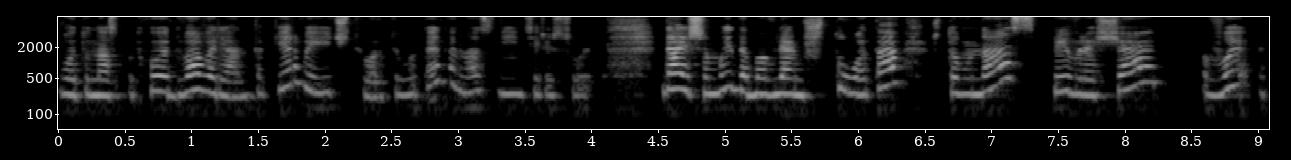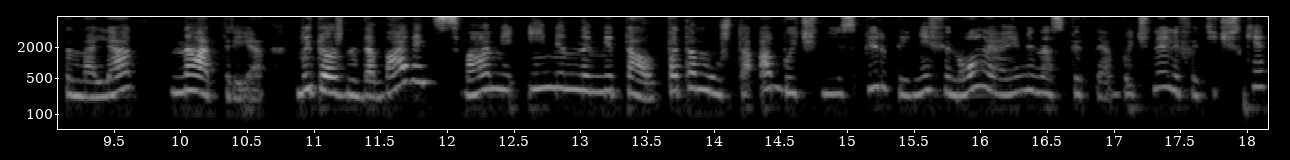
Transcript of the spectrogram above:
Вот у нас подходят два варианта, первый и четвертый. Вот это нас не интересует. Дальше мы добавляем что-то, что у нас превращает в этанолят натрия. Мы должны добавить с вами именно металл, потому что обычные спирты, не фенолы, а именно спирты обычные, лимфатические,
